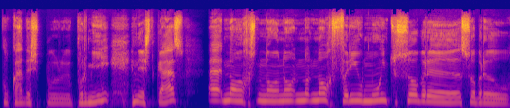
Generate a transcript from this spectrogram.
colocadas por, por mim, neste caso, Uh, não, não, não, não referiu muito sobre, sobre, o,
